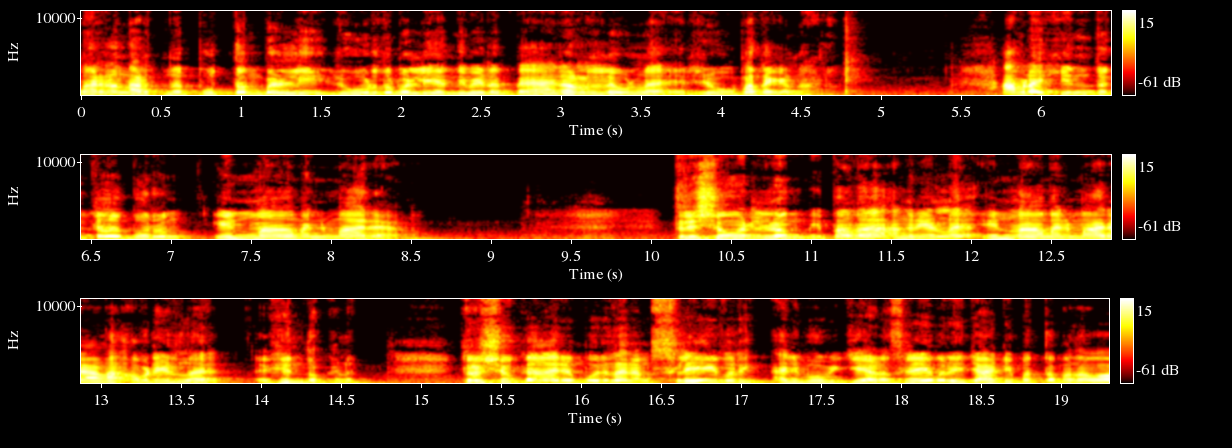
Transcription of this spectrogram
ഭരണം നടത്തുന്ന പുത്തമ്പള്ളി ലൂർദ് പള്ളി എന്നിവയുടെ ബാനറിലുള്ള രൂപതകളാണ്. അവിടെ ഹിന്ദുക്കൾ വെറും എണ്ണാമന്മാരാണ് തൃശ്ശൂരിലും ഇപ്പം അത് അങ്ങനെയുള്ള ഇണ്ണാമന്മാരാണ് അവിടെയുള്ള ഹിന്ദുക്കൾ തൃശ്ശൂക്കാരും ഒരുതരം സ്ലേവറി അനുഭവിക്കുകയാണ്. സ്ലേവറിന്റെ അടിമത്തം അഥവാ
